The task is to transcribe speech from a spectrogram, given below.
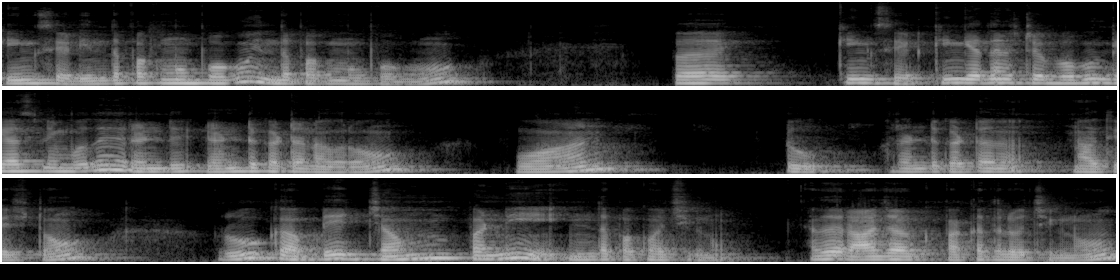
கிங் சைடு இந்த பக்கமும் போகும் இந்த பக்கமும் போகும். இப்போ கிங் சைடு கிங் எத்தனை ஸ்டெப் போகும் கேஸ்லிங் போது ரெண்டு ரெண்டு கட்டை நகரும். ஒன் டூ ரெண்டு கட்டை நகர்த்தி வச்சிட்டோம். ரூக்கு அப்படியே ஜம்ப் பண்ணி இந்த பக்கம் வச்சுக்கணும். அதாவது ராஜாவுக்கு பக்கத்தில் வச்சுக்கணும்.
